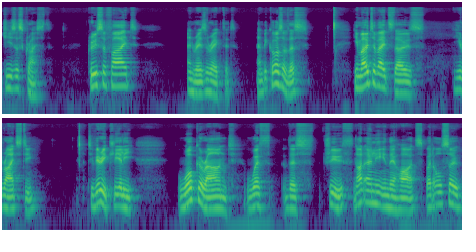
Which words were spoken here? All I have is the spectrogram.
Jesus Christ, crucified and resurrected. And because of this, he motivates those he writes to to very clearly walk around with this truth, not only in their hearts, but also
